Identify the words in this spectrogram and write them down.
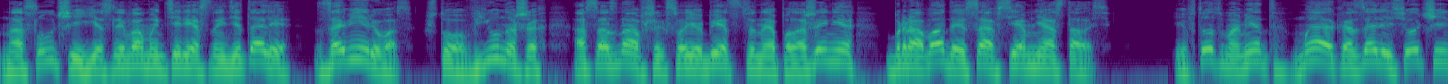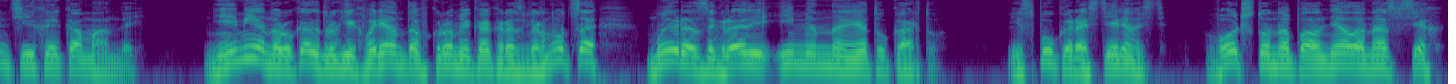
На случай, если вам интересны детали, заверю вас, что в юношах, осознавших свое бедственное положение, бравады совсем не осталось. И в тот момент мы оказались очень тихой командой. Не имея на руках других вариантов, кроме как развернуться, мы разыграли именно эту карту. Испуг и растерянность — вот что наполняло нас всех.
